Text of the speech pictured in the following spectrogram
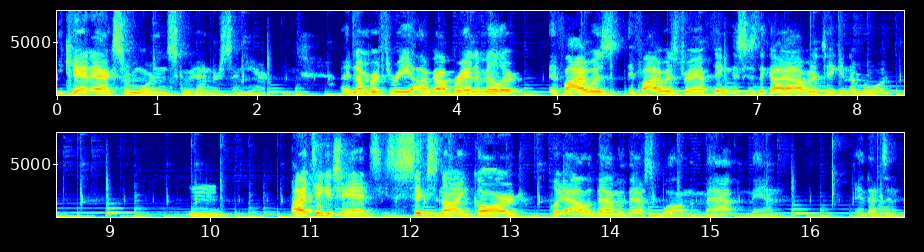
You can't ask for more than Scoot Henderson here. At number three, I've got Brandon Miller. If I was if I was drafting, this is the guy I would have taken number one. Mm. I take a chance. He's a six nine guard. Put Alabama basketball on the map, man. And that's an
